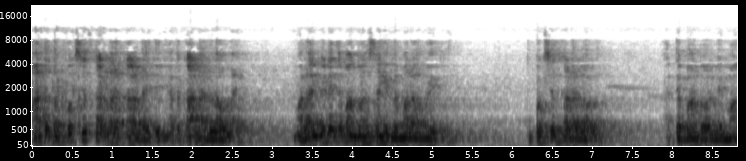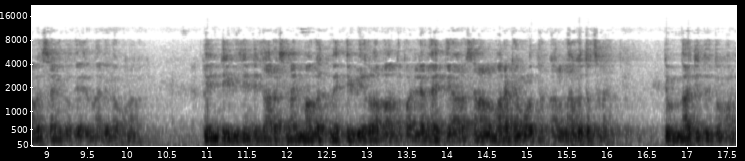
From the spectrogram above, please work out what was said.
आता तर पक्षच काढला काढलाय त्यांनी. आता काढायला लावलाय. मला मीडियाच्या बांधवांनी सांगितलं. मला माहीत नाही. ते पक्षच काढायला लावला. त्या बांधवाला मी मागच सांगितलं त्याच्या नादी लागू नका. एन टी व्हिजेंटीचं आरक्षण आम्ही मागत नाही. ते वेगळा बांध पडलेला आहे. त्या आरक्षणाला मराठ्यामुळे धक्का लागतच नाही. ते नादितोय तुम्हाला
